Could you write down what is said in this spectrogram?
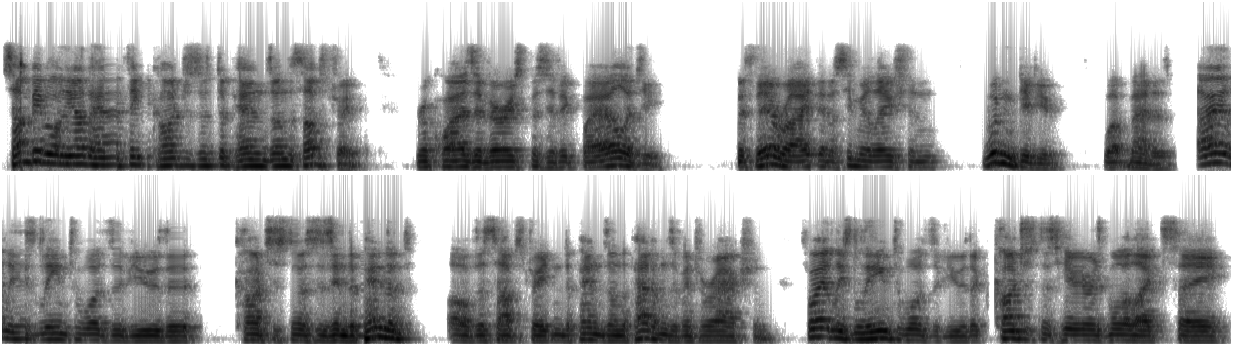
Some people, on the other hand, think consciousness depends on the substrate, requires a very specific biology. If they're right, then a simulation wouldn't give you what matters. I at least lean towards the view that consciousness is independent of the substrate and depends on the patterns of interaction. So I at least lean towards the view that consciousness here is more like, say,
